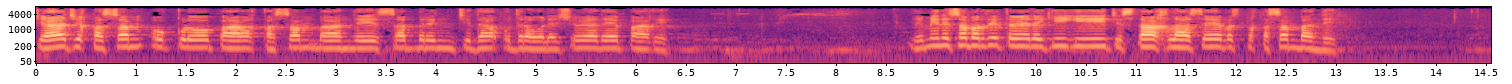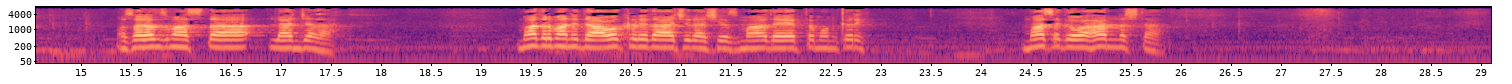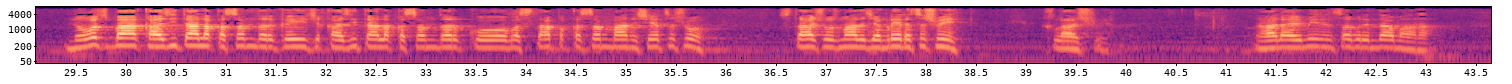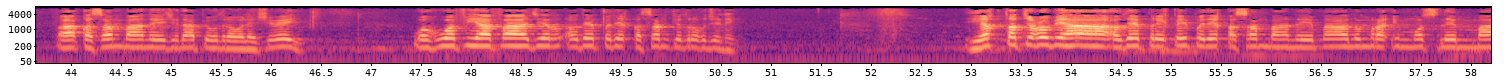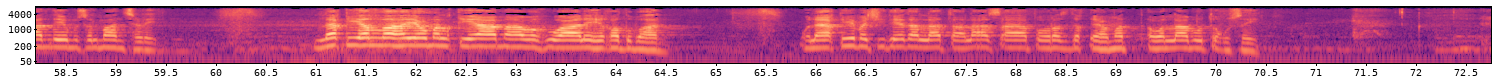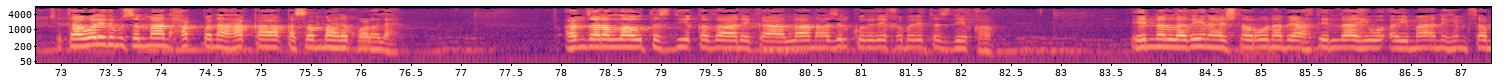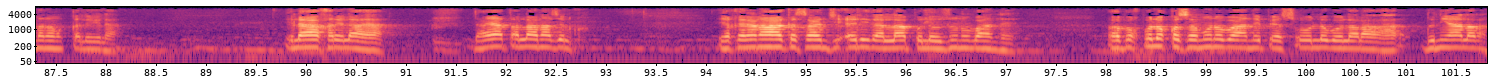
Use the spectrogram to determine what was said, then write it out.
چا چې قسم وکړو په قسم باندې صبر چې دا ادرول شوی دی پاغه یمین صبر دې ته ویل کیږي چې ستا خلاصې بس په قسم باندې مثلا زما ستا لانجه ده ما در باندې دعوه کړې ده چې دا شی زما ده ته منکرې ما څه گواهان نشته نو اوس با قاضي تعالی قسم درکې چې قاضي تعالی قسم درکو وستا په قسم باندې شې څه شو ستا شو زما د جنگړې رڅ شوې خلاص شوې علی یمین صبر انده معنا په قسم باندې چې دا په درولې شوی او هو فی فاجر او دې په دې قسم کې دروغ جنې یقتطع بها او دې پرې کوي په دې قسم باندې مال امرئ مسلم مال دې مسلمان سره لقي الله يوم القيامه وهو عليه غضبان ملاقات بشي دې د الله تعالی سره په ورځ د قیامت او الله بو ته غصي چې تا ولې د مسلمان حق په نه حق قسم باندې خوړله انزل الله تصدیق ذلك الله نازل کو د خبره تصدیق ان الذين يشترون بعهد الله وايمانهم ثمنا قليلا الى اخر الايه دا آیات الله نازل کو یقینا کسان چې الی د الله په لوزونو باندې او په خپل قسمونو باندې پیسو لګول را دنیا لره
